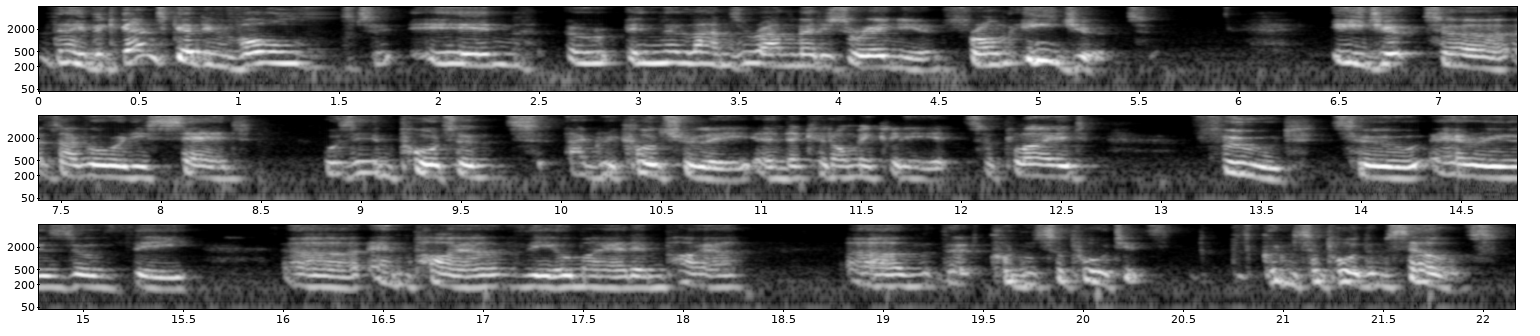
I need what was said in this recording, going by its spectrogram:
they began to get involved in, in the lands around the Mediterranean from Egypt. Egypt, uh, as I've already said, was important agriculturally and economically. It supplied food to areas of the uh, empire, the Umayyad Empire, um, that couldn't support it, couldn't support themselves.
